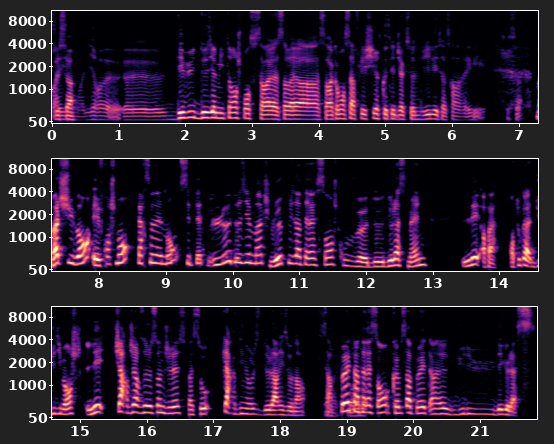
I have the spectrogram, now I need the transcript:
c'est ça. On va dire euh, début de deuxième mi-temps, je pense que ça va, ça, va, ça va commencer à fléchir côté Jacksonville et ça sera réglé. Match suivant, et franchement, personnellement, c'est peut-être le deuxième match le plus intéressant, je trouve, euh, de, de, la semaine. Les, enfin, en tout cas, du dimanche, les Chargers de Los Angeles face aux Cardinals de l'Arizona. Ça peut être intéressant, comme ça peut être du, dégueulasse.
